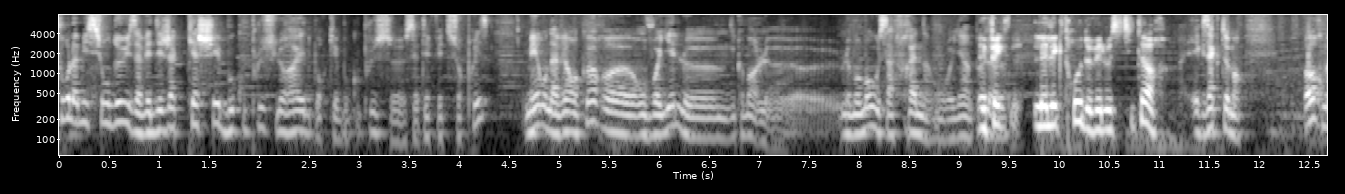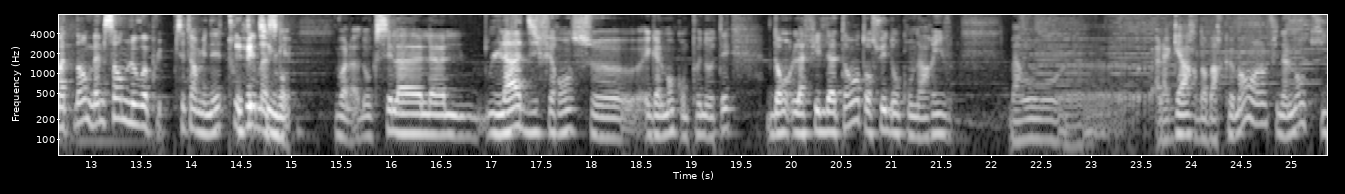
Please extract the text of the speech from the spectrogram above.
pour la mission 2, ils avaient déjà caché beaucoup plus le ride pour qu'il y ait beaucoup plus euh, cet effet de surprise. Mais on avait encore, euh, on voyait le, comment, le, le, moment où ça freine. On voyait un peu. L'électro de Velocitor. Exactement. Or maintenant, même ça, on ne le voit plus. C'est terminé, tout est masqué. Voilà, donc c'est la, la, différence euh, également qu'on peut noter dans la file d'attente. Ensuite, donc on arrive bah, au, à la gare d'embarquement, hein, finalement, qui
